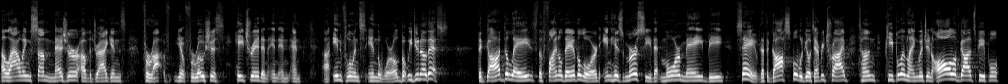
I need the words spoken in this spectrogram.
allowing some measure of the dragon's fero- you know, ferocious hatred and, and, and, and uh, influence in the world, but we do know this that God delays the final day of the Lord in his mercy that more may be saved, that the gospel would go to every tribe, tongue, people, and language, and all of God's people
